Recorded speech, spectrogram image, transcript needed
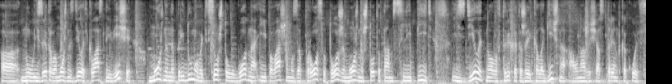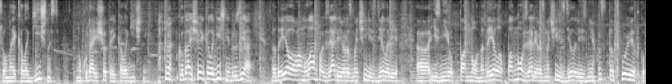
а, ну, из этого можно сделать классные вещи, можно напридумывать все, что угодно, и по вашему запросу тоже можно что-то там слепить и сделать, ну, а во-вторых, это же экологично, а у нас же сейчас тренд какой, все на экологичность, ну куда еще-то экологичней? куда еще экологичнее, друзья? Надоела вам лампа, взяли ее, размочили, сделали э, из нее панно. Надоело панно, взяли, размочили, сделали из нее статуэтку.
